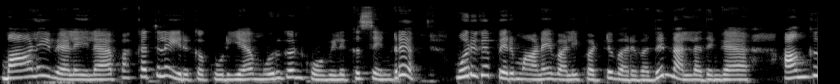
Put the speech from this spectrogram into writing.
மாலை வேளையில பக்கத்துல இருக்கக்கூடிய முருகன் கோவிலுக்கு சென்று முருகப்பெருமானை வழிபட்டு வருவது நல்லதுங்க. அங்கு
